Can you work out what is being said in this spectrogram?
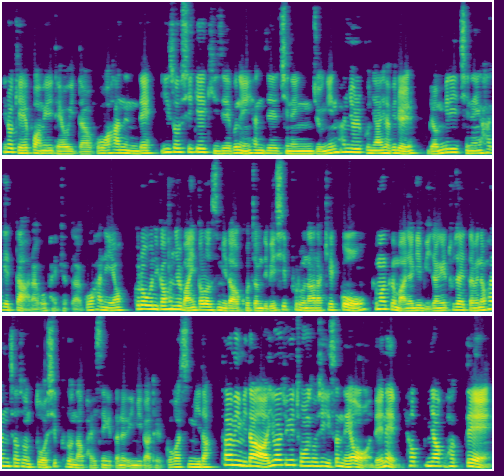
이렇게 포함이 되어 있다고 하는데 이 소식의 기재부는 현재 진행 중인 환율 분야 협의를 면밀히 진행하겠다라고 밝혔다고 하네요. 그러고 보니까 환율 많이 떨어졌습니다. 고점 대비 10%나 하락했고 그만큼 만약에 미장에 투자했다면 환차손 또 10%나 발생했다는 의미가 될 것 같습니다. 다음입니다. 이 와중에 좋은 소식이 있었네요. 네넷 협력 확대.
